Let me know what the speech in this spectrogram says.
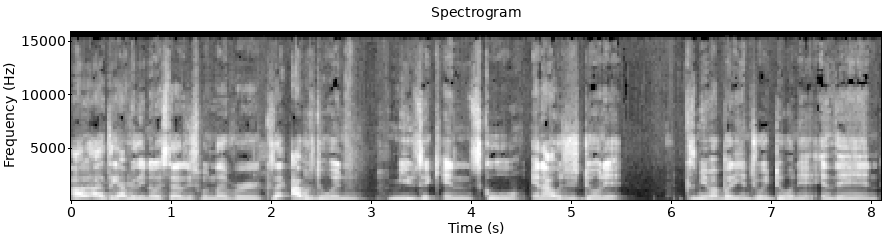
I, I think I really noticed that I just whenever because I, I was doing music in school and I was just doing it because me and my buddy enjoyed doing it, and then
